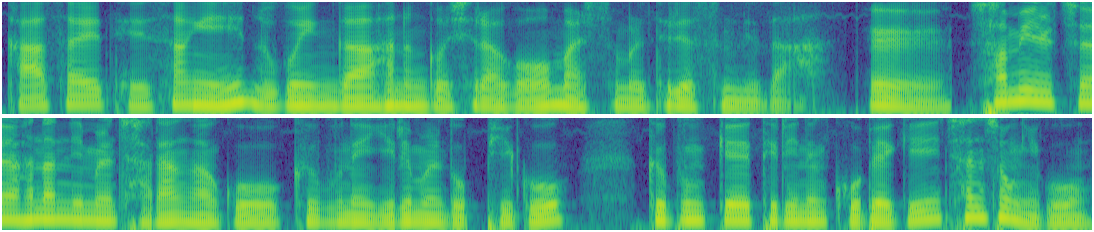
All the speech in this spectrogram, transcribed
가사의 대상이 누구인가 하는 것이라고 말씀을 드렸습니다. 예, 삼위일체 하나님을 자랑하고 그분의 이름을 높이고 그분께 드리는 고백이 찬송이고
